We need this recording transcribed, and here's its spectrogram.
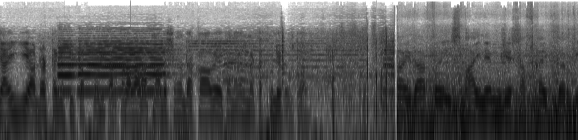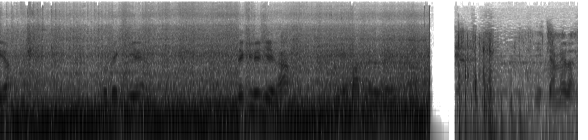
যাই গিয়ে অর্ডারটাকে পিক আপ করি তারপর আবার আপনাদের সঙ্গে দেখা হবে এখানে হেলমেটটা খুলে ফেলতে হবে इधर तो इस भाई ने मुझे सब्सक्राइब कर दिया तो देखिए देख लीजिएगा ठीक है बाद में ये कैमरा है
